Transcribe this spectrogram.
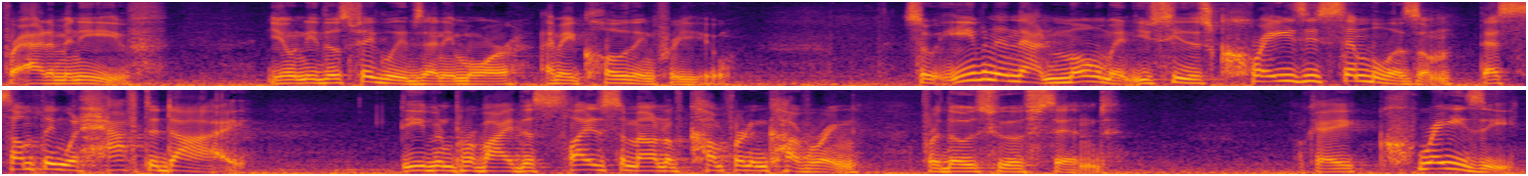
for Adam and Eve. You don't need those fig leaves anymore. I made clothing for you. So even in that moment, you see this crazy symbolism that something would have to die to even provide the slightest amount of comfort and covering for those who have sinned. Okay, crazy.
